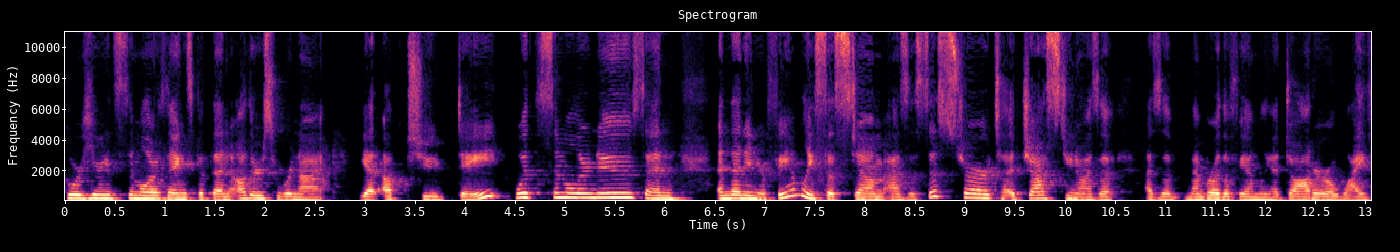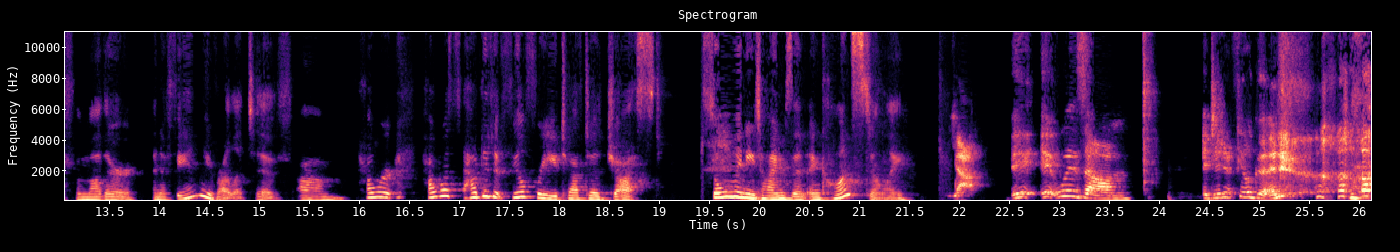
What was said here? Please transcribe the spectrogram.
who were hearing similar things, but then others who were not yet up to date with similar news and and then in your family system as a sister to adjust you know as a as a member of the family a daughter a wife a mother and a family relative um, how were how was how did it feel for you to have to adjust so many times and, and constantly? Yeah, it, it was um it didn't feel good.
